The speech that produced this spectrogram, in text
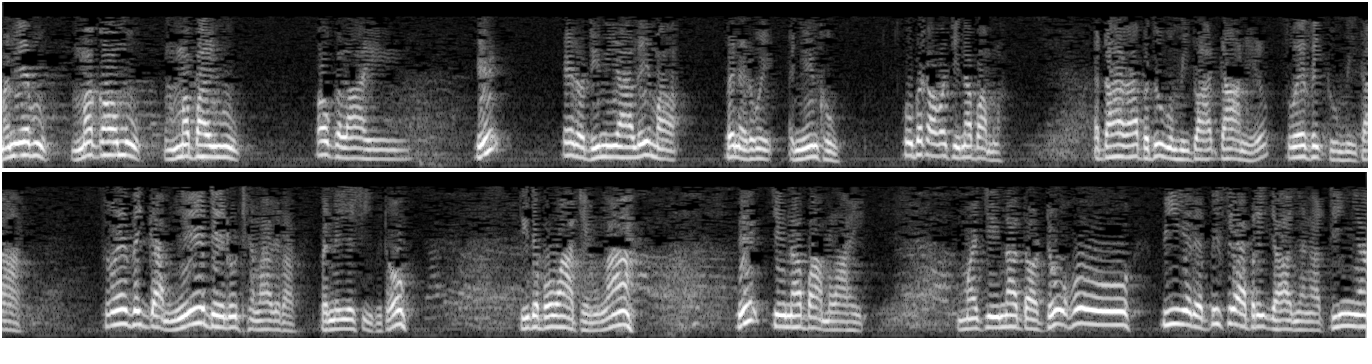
မမြဲဘူးမကောင်းဘူးမပိုင်ဘူးဟုတ်ကလားဟိဟင်အဲ့တော့ဒီနေရာလေးမှာ ဘယ်နဲ့တော့အငင်းခုံဟိုဘက်ကရောရှင်း납ပါမလားအတားကဘသူ့ကိုမိသွားတားနေတော့သွဲစိတ်ကိုမိတားသွဲစိတ်ကမြဲတယ်လို့ထင်လာကြတာဘယ်နည်းရရှိပြီတော့ဒီတဘောကတင်လားဟင်ရှင်း납ပါမလားဟိမရှင်း납တော့တို့ဟိုပြီးရတဲ့ပစ္စယပရိက္ခာညာကဒီညာ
